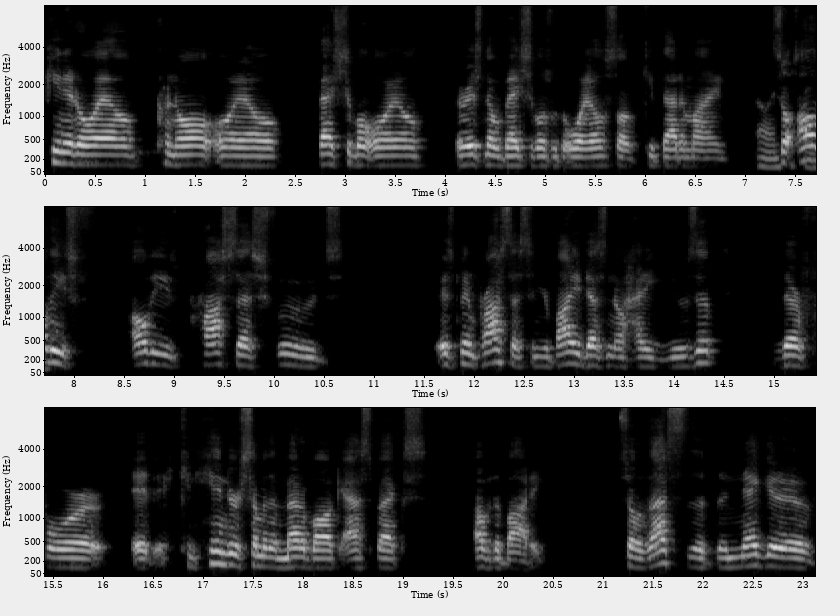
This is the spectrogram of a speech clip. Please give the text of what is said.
peanut oil, canola oil, vegetable oil. There is no vegetables with oil, so keep that in mind. Oh, so all these all these processed foods, it's been processed, and your body doesn't know how to use it. Therefore, it can hinder some of the metabolic aspects of the body. So that's the the negative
